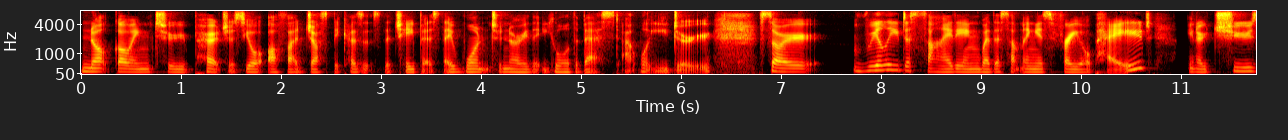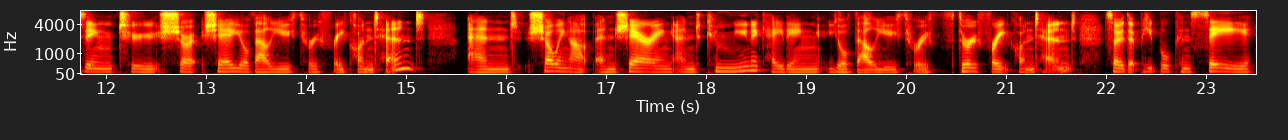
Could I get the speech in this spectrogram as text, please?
not going to purchase your offer just because it's the cheapest. They want to know that you're the best at what you do. So, really deciding whether something is free or paid you know, choosing to sh- share your value through free content and showing up and sharing and communicating your value through through free content so that people can see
